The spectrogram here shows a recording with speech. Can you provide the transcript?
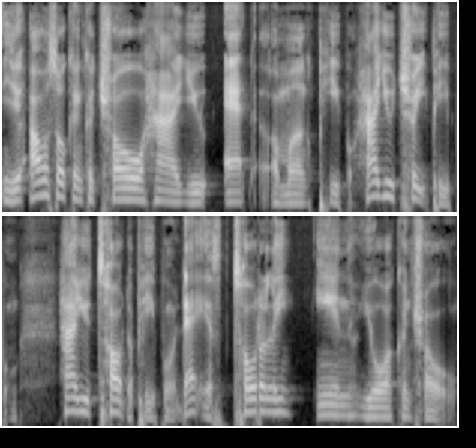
You also can control how you act among people, how you treat people, how you talk to people. That is totally in your control.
